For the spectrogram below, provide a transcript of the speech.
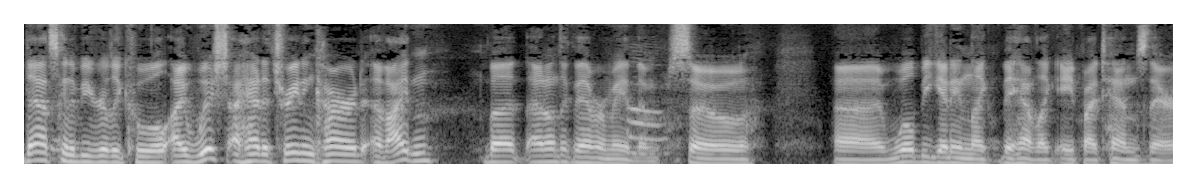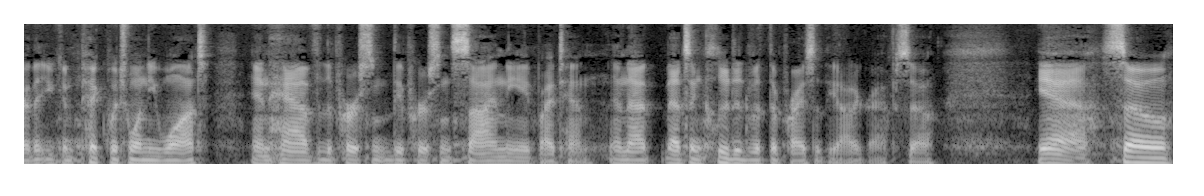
that's going to be really cool. I wish I had a trading card of Iden, but I don't think they ever made them. So uh, we'll be getting like they have like eight by tens there that you can pick which one you want and have the person the person sign the eight by ten, and that that's included with the price of the autograph. So. Yeah, so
